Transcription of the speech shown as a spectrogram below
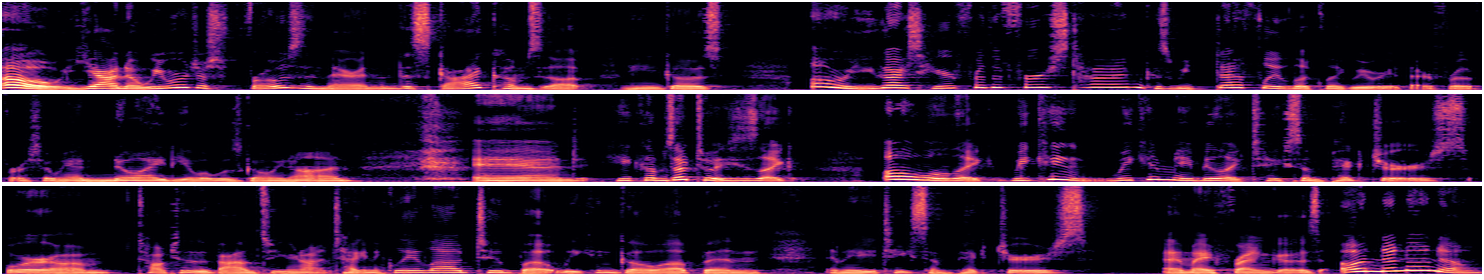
Oh yeah, no, we were just frozen there, and then this guy comes up and he goes, "Oh, are you guys here for the first time?" Because we definitely looked like we were there for the first time. We had no idea what was going on, and he comes up to us. He's like, "Oh, well, like we can we can maybe like take some pictures or um talk to the bouncer. You're not technically allowed to, but we can go up and and maybe take some pictures." And my friend goes, "Oh no no no,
